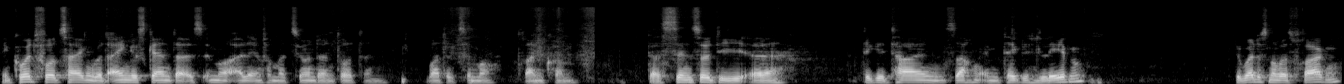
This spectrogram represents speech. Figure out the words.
den Code vorzeigen, wird eingescannt, da ist immer alle Informationen dann dort im Wartezimmer drankommen. Das sind so die äh, digitalen Sachen im täglichen Leben. Du wolltest noch was fragen?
